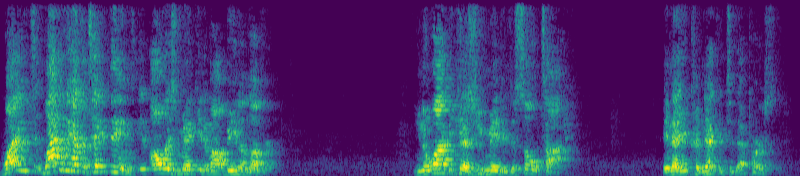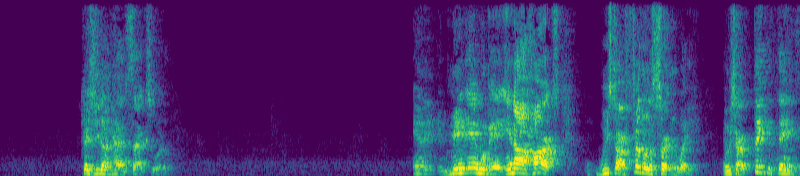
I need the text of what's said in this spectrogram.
Why, do why do we have to take things and always make it about being a lover? You know why? Because you made it a soul tie. And now you're connected to that person because you don't have sex with them. And men and women, in our hearts, we start feeling a certain way. And we start thinking things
